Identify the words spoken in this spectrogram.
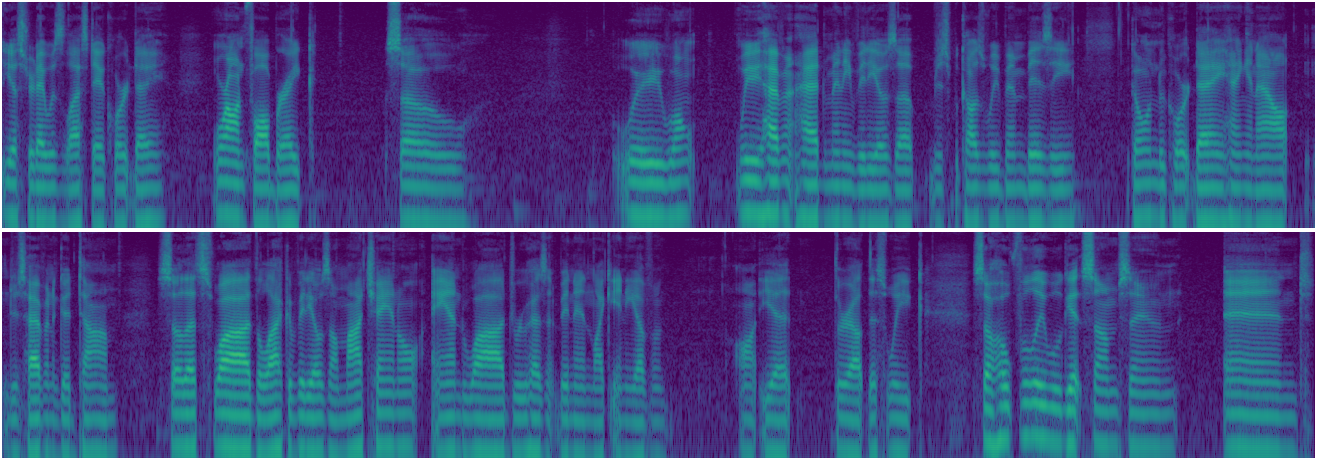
Yesterday was the last day of court day. We're on fall break, so we won't. We haven't had many videos up just because we've been busy going to court day, hanging out, just having a good time. So that's why the lack of videos on my channel and why Drew hasn't been in like any of them on uh, yet throughout this week. So hopefully we'll get some soon. And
